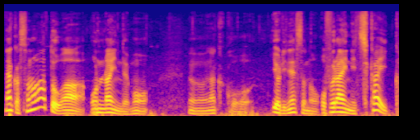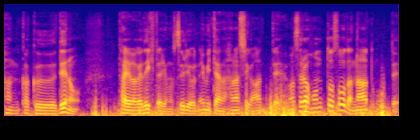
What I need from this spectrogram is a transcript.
なんかその後はオンラインでもうんなんかこうよりねそのオフラインに近い感覚での対話ができたりもするよねみたいな話があって、まあ、それは本当そうだなと思って。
